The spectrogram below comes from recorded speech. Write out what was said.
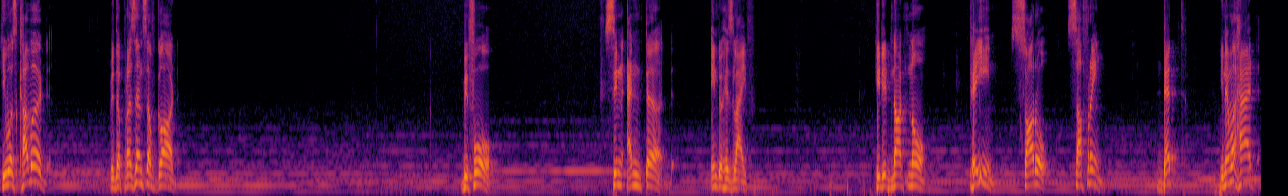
He was covered with the presence of God. Before sin entered into his life, he did not know pain, sorrow, suffering, death. He never had.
